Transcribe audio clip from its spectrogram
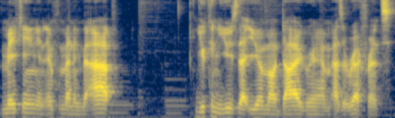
making and implementing the app, you can use that UML diagram as a reference.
